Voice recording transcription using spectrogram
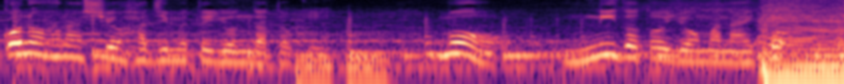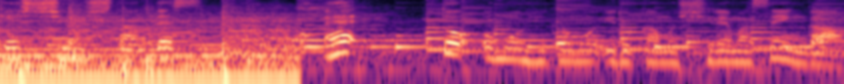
この話を初めて読んだ時もう二度と読まないと決心したんですえ？と思う人もいるかもしれませんが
